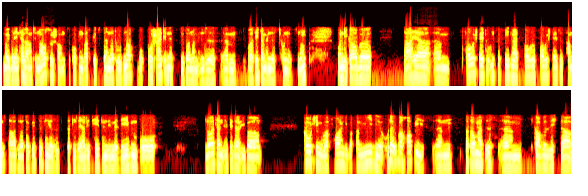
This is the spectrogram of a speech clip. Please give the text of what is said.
mal über den Tellerrand hinauszuschauen, zu gucken, was gibt's denn da drüben noch, wo, wo scheint denn jetzt die Sonne am Ende, ähm, was Licht am Ende des Tunnels. Ne? Und ich glaube, daher ähm, vorgestellte Unzufriedenheit, vor, vorgestelltes Hamsterrad und gibt es nicht. Das, ist, das sind Realitäten, in denen wir leben, wo Leute dann entweder über Coaching, über Freunde, über Familie oder über Hobbys, ähm, was auch immer es ist, ähm, glaube, sich da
